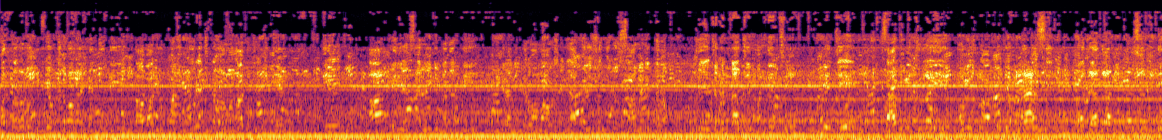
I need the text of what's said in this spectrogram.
પથ્થરોનો ઉપયોગ કરવાના હેતુથી ધાબાની ઉપર સ્ટોરેજ કરવામાં આવ્યું છે કે કેમ તે આ એરિયલ સર્વેની મદદથી નિગરાની કરવામાં આવશે એટલે આપ જોઈ શકો છો સામેની તરફ જે જગન્નાથજી મંદિર છે કે જે સાતમી જુલાઈએ પોલીસનો આપણો જે પ્રયાસ છે રથયાત્રા નીકળશે અને તે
